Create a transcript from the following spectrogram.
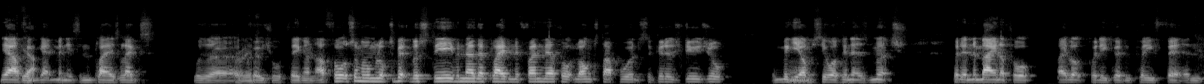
Yeah, I think Yeah. getting minutes in the players' legs was a, a crucial thing. And I thought some of them looked a bit rusty, even though they played in the friendly. I thought Longstaff weren't so good as usual. And Miggy Mm. obviously wasn't in it as much. But in the main, I thought they looked pretty good and pretty fit, and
